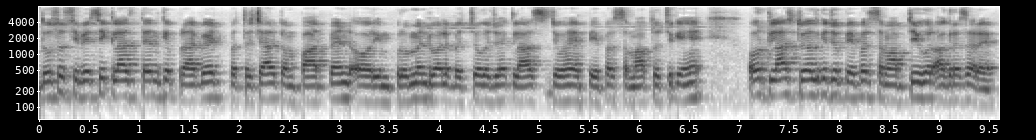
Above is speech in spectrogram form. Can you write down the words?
दोस्तों सीबीएसई क्लास टेन के प्राइवेट पत्रचार कंपार्टमेंट और इम्प्रूवमेंट वाले बच्चों का जो है क्लास जो है पेपर समाप्त हो चुके हैं। और क्लास ट्वेल्थ के जो पेपर समाप्ति और अग्रसर है।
